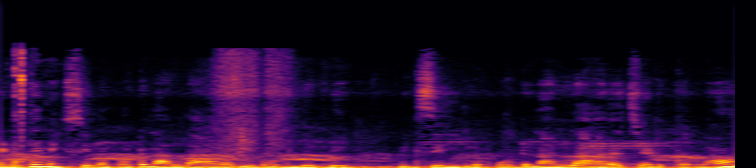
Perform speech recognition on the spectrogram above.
எடுத்து மிக்சியில் போட்டு நல்லா அரை இதை வந்து இப்படி மிக்சியில் போட்டு நல்லா அரைச்சி எடுத்துடலாம்.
